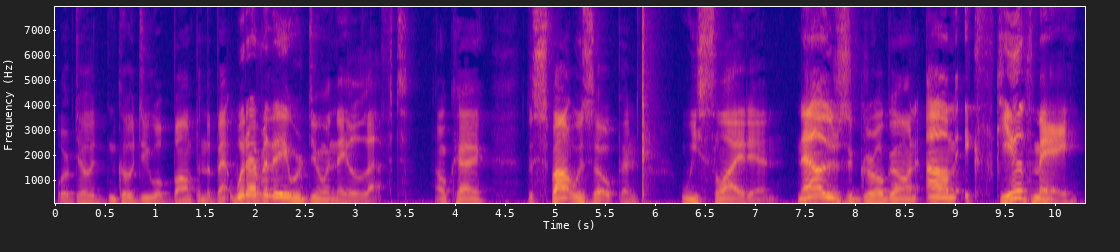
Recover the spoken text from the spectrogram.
or do, go do a bump in the back. Whatever they were doing, they left. Okay? The spot was open. We slide in. Now there's a girl going, um, excuse me.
